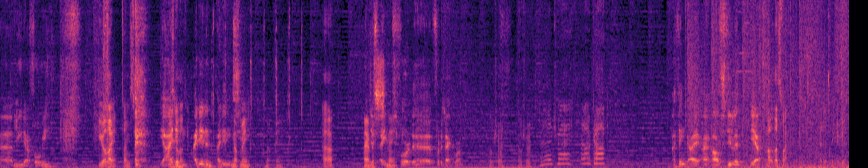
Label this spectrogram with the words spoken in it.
Uh, be there for me. You got that Right. times two? Yeah, I Who's got didn't. I didn't. I didn't. Not see. me, not me. Oh, I have a Just aimed snake. for the for the back one. I'll try. I'll try. I'll try. Oh god. I think I, I I'll steal it. Yeah. Oh, that's fine. I didn't think again.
